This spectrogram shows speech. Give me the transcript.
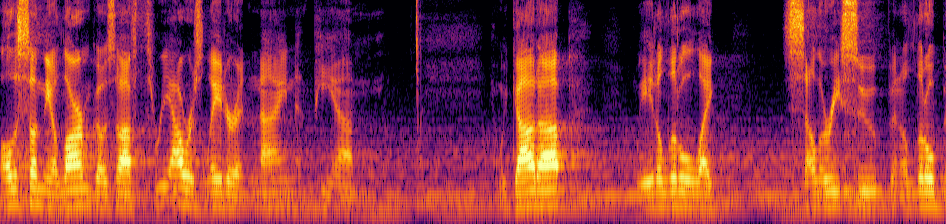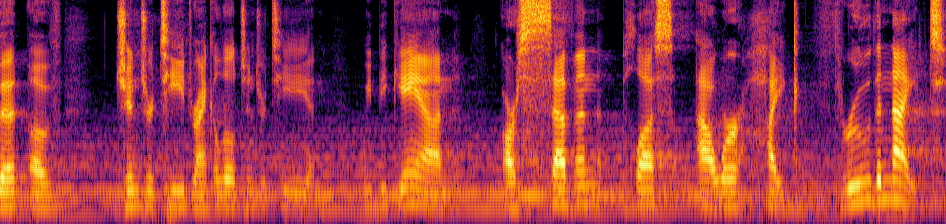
all of a sudden the alarm goes off three hours later at 9 p.m. We got up, we ate a little like celery soup and a little bit of ginger tea, drank a little ginger tea, and we began our seven plus hour hike through the night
